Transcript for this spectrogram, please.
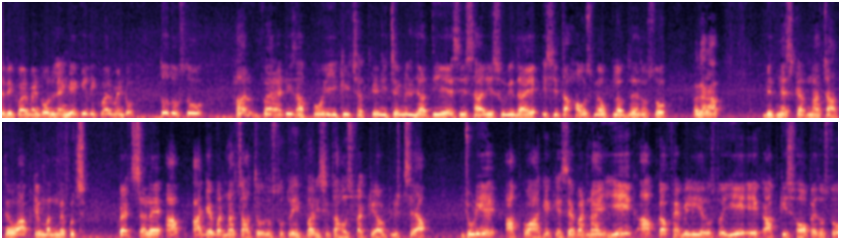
रिक्वायरमेंट हो, लहंगे की रिक्वायरमेंट हो। तो दोस्तों हर वैरायटीज़ आपको एक ही छत के नीचे मिल जाती है। ऐसी सारी सुविधाएँ इसीता हाउस में उपलब्ध है दोस्तों। अगर आप बिज़नेस करना चाहते हो, आपके मन में कुछ क्वेश्चन है, आप आगे बढ़ना चाहते हो दोस्तों तो एक बार इसीता हाउस फैक्ट्री आउटलेट से आप जुड़िए। आपको आगे कैसे बढ़ना है, ये एक आपका फैमिली है दोस्तों, ये एक आपकी शॉप है दोस्तों।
